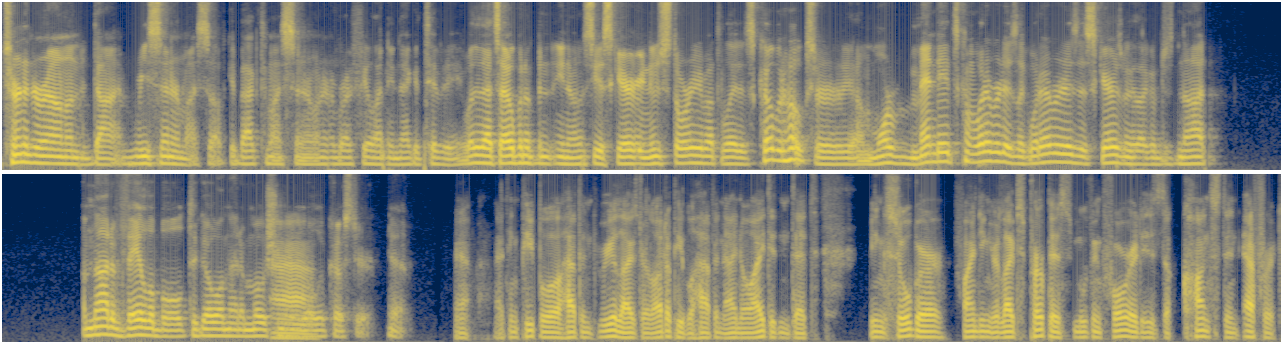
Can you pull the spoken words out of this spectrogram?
turn it around on a dime, recenter myself, get back to my center whenever I feel any negativity. Whether that's I open up and you know see a scary news story about the latest COVID hoax or you know more mandates come, whatever it is, like whatever it is that scares me, like I'm just not, I'm not available to go on that emotional Ah. roller coaster. Yeah. Yeah, I think people haven't realized, or a lot of people haven't. I know I didn't, that being sober, finding your life's purpose, moving forward is a constant effort,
